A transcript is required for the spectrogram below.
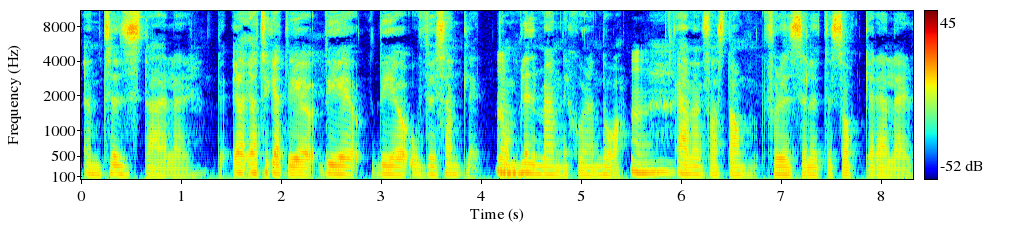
en tisdag eller... Jag, jag, tycker att det är, det är, det är oväsentligt. De mm. blir människor ändå. Mm. Även fast de får i sig lite socker eller...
